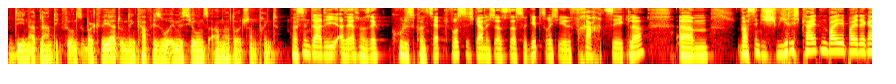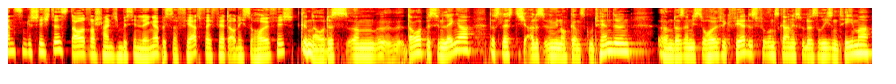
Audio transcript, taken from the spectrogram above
den Atlantik für uns überquert und den Kaffee so emissionsarm nach Deutschland bringt. Was sind da die, also erstmal ein sehr cooles Konzept, wusste ich gar nicht, dass es das so gibt, so richtige Frachtsegler. Ähm, was sind die Schwierigkeiten bei, bei der ganzen Geschichte? Es dauert wahrscheinlich ein bisschen länger, bis er fährt, vielleicht fährt er auch nicht so häufig. Genau, das ähm, dauert ein bisschen länger, das lässt sich alles irgendwie noch ganz gut handeln. Ähm, dass er nicht so häufig fährt, ist für uns gar nicht so das Riesenthema,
